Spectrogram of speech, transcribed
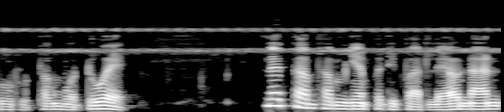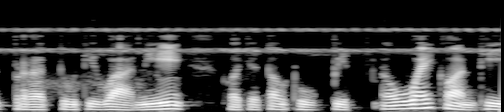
บุรุษทั้งหมดด้วย และตามธรรมเนียมปฏิบัติแล้วนั้น ประตูที่ว่านี้ก็จะต้องถูกปิดเอาไว้ก่อนที่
